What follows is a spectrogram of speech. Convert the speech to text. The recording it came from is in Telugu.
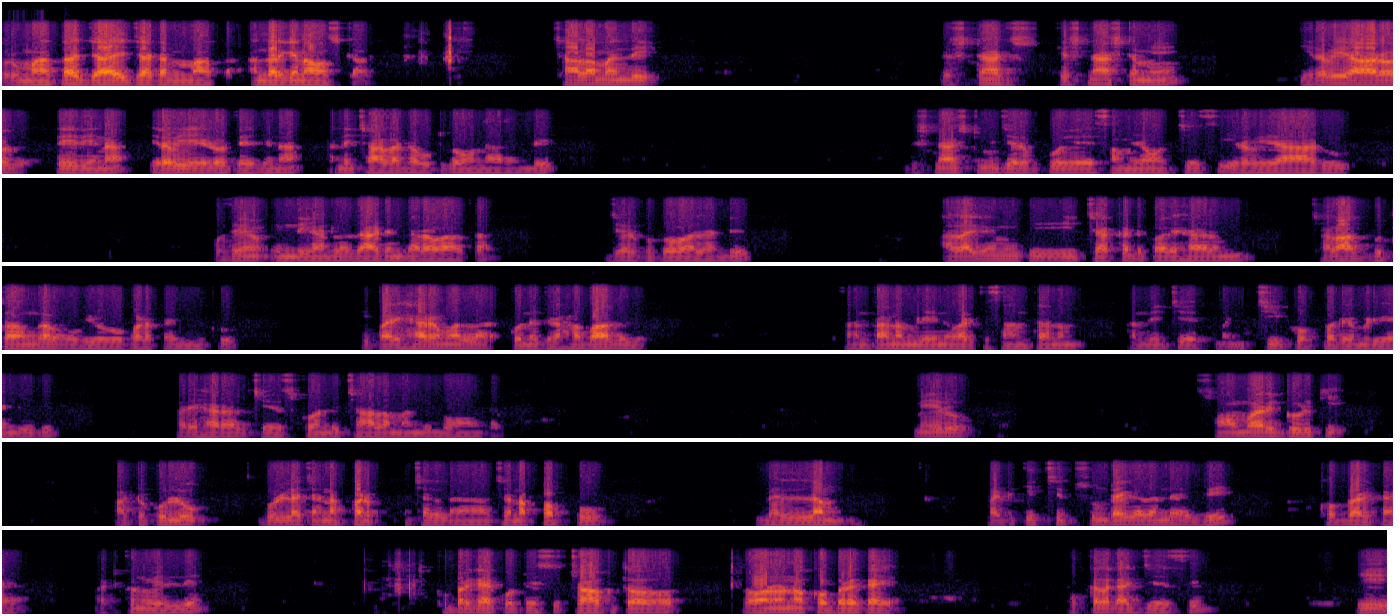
గురుమాత జై జగన్మాత. అందరికీ నమస్కారం. చాలామంది కృష్ణా కృష్ణాష్టమి ఇరవై ఆరో తేదీన ఇరవై ఏడో తేదీన అని చాలా డౌట్గా ఉన్నారండి. కృష్ణాష్టమి జరుపుకోయే సమయం వచ్చేసి ఇరవై ఆరు ఉదయం ఎనిమిది గంటల దాటిన తర్వాత జరుపుకోవాలండి. అలాగే మీకు ఈ చక్కటి పరిహారం చాలా అద్భుతంగా ఉపయోగపడతాయి మీకు. ఈ పరిహారం వల్ల కొన్ని గ్రహ బాధలు సంతానం లేని వారికి సంతానం అందించే మంచి గొప్ప రెమెడీ అండి ఇది. పరిహారాలు చేసుకోండి చాలామంది బాగుంటారు. మీరు సోమవారి గుడికి అటుకులు గుళ్ళ చెనప్ప చెల్ల బెల్లం వాటికి చిప్స్ ఉంటాయి కదండి అవి కొబ్బరికాయ పట్టుకుని వెళ్ళి కొబ్బరికాయ కొట్టేసి చాకుతో లోన ఉన్న కొబ్బరికాయ ముక్కలు కట్ చేసి ఈ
